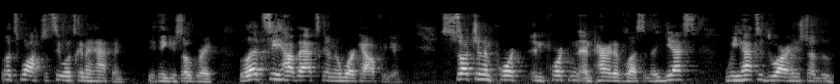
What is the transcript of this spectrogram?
let's watch, let's see what's going to happen. You think you're so great. Let's see how that's going to work out for you. Such an important, important imperative lesson that yes, we have to do our hishtadlut.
